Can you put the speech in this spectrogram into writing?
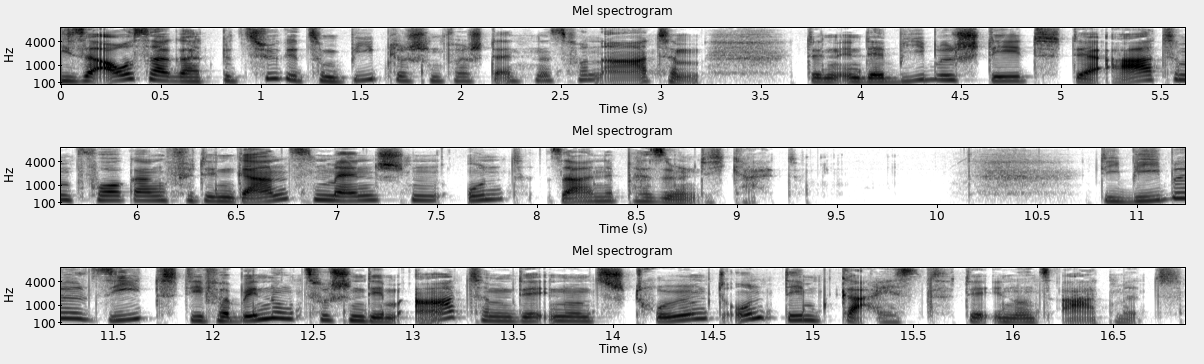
Diese Aussage hat Bezüge zum biblischen Verständnis von Atem, denn in der Bibel steht der Atemvorgang für den ganzen Menschen und seine Persönlichkeit. Die Bibel sieht die Verbindung zwischen dem Atem, der in uns strömt, und dem Geist, der in uns atmet.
